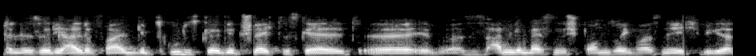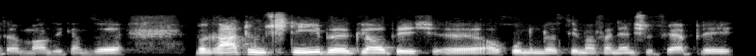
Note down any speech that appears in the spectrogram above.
Dann ist so die alte Frage, gibt es gutes Geld, gibt es schlechtes Geld, äh, was ist angemessenes Sponsoring, was nicht. Wie gesagt, da machen sich ganze Beratungsstäbe, glaube ich, äh, auch rund um das Thema Financial Fairplay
